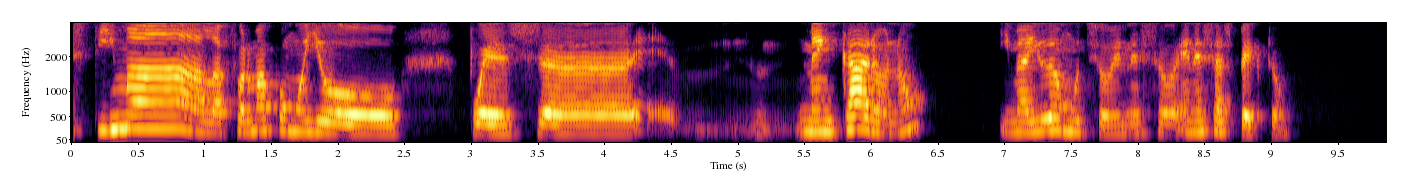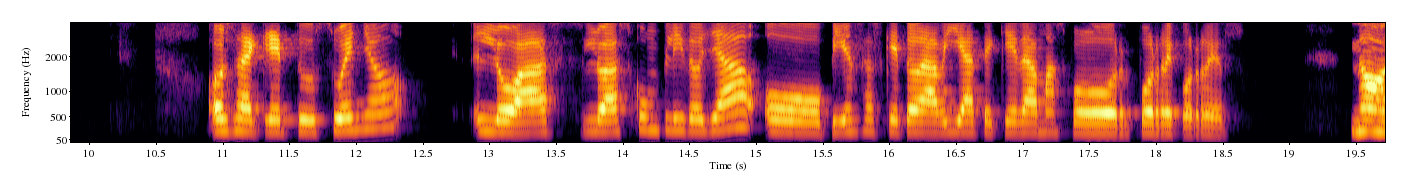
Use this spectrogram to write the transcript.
estima, a la forma como yo, pues, eh, me encaro, ¿no? Y me ayuda mucho en, eso, en ese aspecto. O sea que tu sueño ¿Lo has, ¿Lo has cumplido ya o piensas que todavía te queda más por, por recorrer? No,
